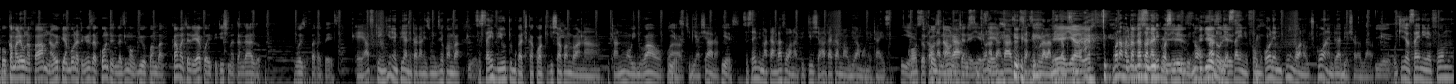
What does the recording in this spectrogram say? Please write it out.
kwa kama leo unafahamu na wewe pia ambao unatengeneza content lazima ujue kwamba kama chaneli yako haipitishi matangazo huwezi kupata pesa E, afu kingine pia nitaka nizungumzie kwamba Yes. sasa hivi youtube katika kuhakikisha kwamba wanatanua wigo wao wa Yes. kibiashara yes sasa hivi matangazo wanapitisha hata kama ujawa monetized Yes, ukiona course, naona tanga- channel, yes, yeah. tangazo usianze kulalamika Yeah, kusema yeah, yeah. "Ah, mbona matangazo analipwa yanalipwa silipwi?" silipwi Yes, no bado yes. hujasaini fomu kwa ule mpunga wanauchukua wanaendelea biashara zao Yes. ukisha saini ile fomu mm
